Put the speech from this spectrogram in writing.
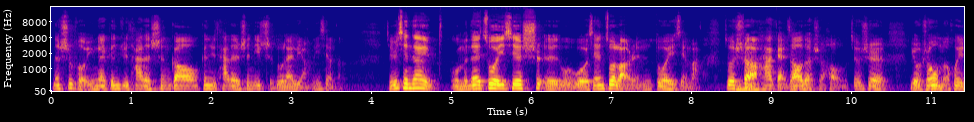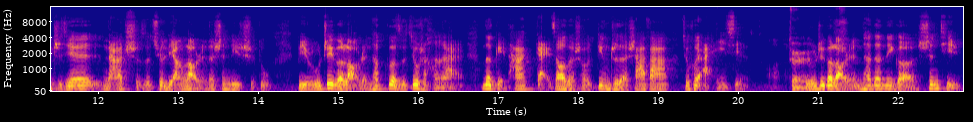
那是否应该根据他的身高，根据他的身体尺度来量一些呢？其实现在我们在做一些事，呃，我我先做老人多一些嘛，做适老哈改造的时候，就是有时候我们会直接拿尺子去量老人的身体尺度，比如这个老人他个子就是很矮，那给他改造的时候定制的沙发就会矮一些。对，比如这个老人，他的那个身体，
